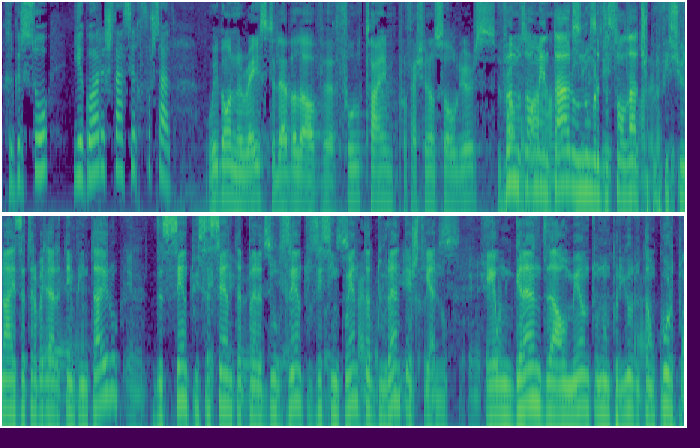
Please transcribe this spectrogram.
regressou e agora está a ser reforçado. Vamos aumentar o número de soldados profissionais a trabalhar a tempo inteiro de 160 para 250 durante este ano. É um grande aumento num período tão curto.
